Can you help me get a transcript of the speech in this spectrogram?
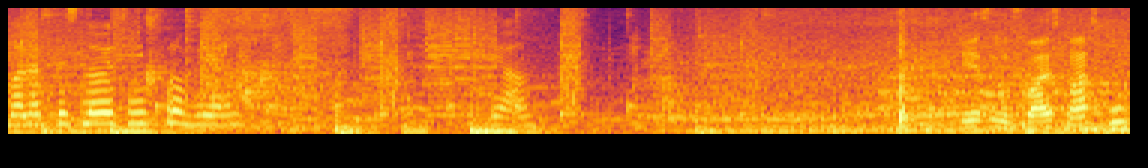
Mal etwas Neues ausprobieren. Ja. Hier sind die Schweißmasken.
